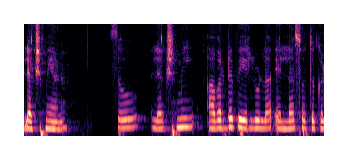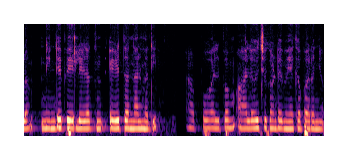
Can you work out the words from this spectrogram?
ലക്ഷ്മിയാണ്. സോ ലക്ഷ്മി അവരുടെ പേരിലുള്ള എല്ലാ സ്വത്തുക്കളും നിന്റെ പേരിൽ എഴുത എഴുതന്നാൽ മതി. അപ്പോൾ അല്പം ആലോചിച്ചുകൊണ്ട് മേഘ പറഞ്ഞു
